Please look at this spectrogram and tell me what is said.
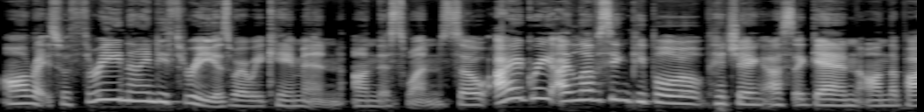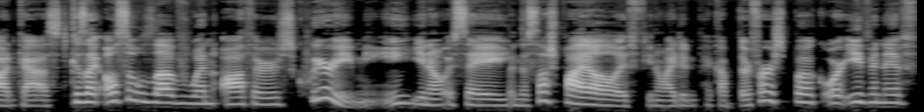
All right, so 393 is where we came in on this one. So I agree. I love seeing people pitching us again on the podcast because I also love when authors query me, you know, say in the slush pile if, you know, I didn't pick up their first book or even if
